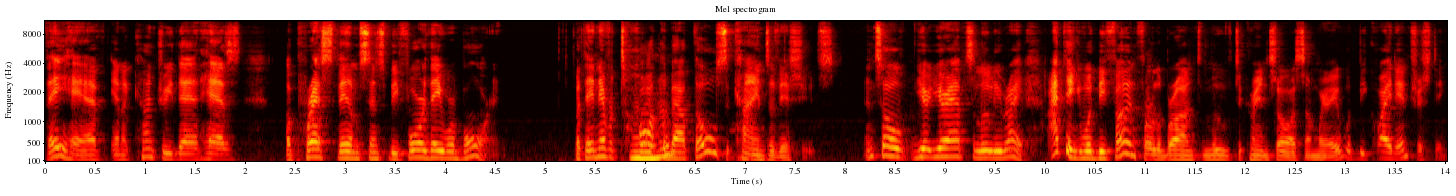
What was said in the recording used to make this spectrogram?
they have in a country that has oppressed them since before they were born. But they never talk Mhm. about those kinds of issues. And so you're you're absolutely right. I think it would be fun for LeBron to move to Crenshaw somewhere. It would be quite interesting.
